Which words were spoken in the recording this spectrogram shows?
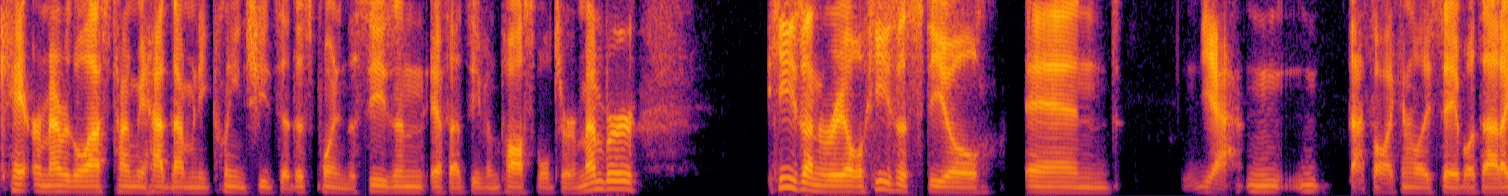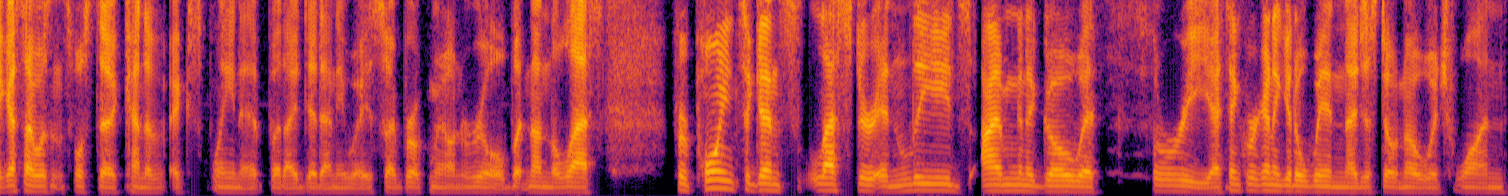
can't remember the last time we had that many clean sheets at this point in the season, if that's even possible to remember. He's unreal. He's a steal, and yeah, n- that's all I can really say about that. I guess I wasn't supposed to kind of explain it, but I did anyway. So I broke my own rule. But nonetheless, for points against Leicester and Leeds, I'm going to go with three. I think we're going to get a win. I just don't know which one.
